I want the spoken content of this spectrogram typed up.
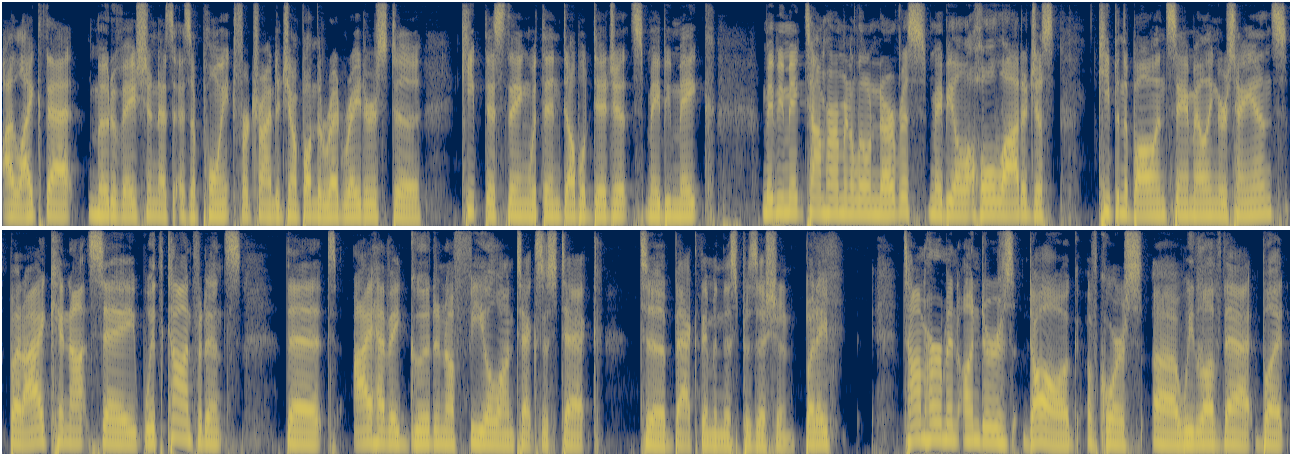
I like that motivation as as a point for trying to jump on the Red Raiders to keep this thing within double digits. Maybe make, maybe make Tom Herman a little nervous. Maybe a whole lot of just keeping the ball in Sam Ehlinger's hands. But I cannot say with confidence that I have a good enough feel on Texas Tech to back them in this position. But a Tom Herman unders dog, of course, uh, we love that. But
